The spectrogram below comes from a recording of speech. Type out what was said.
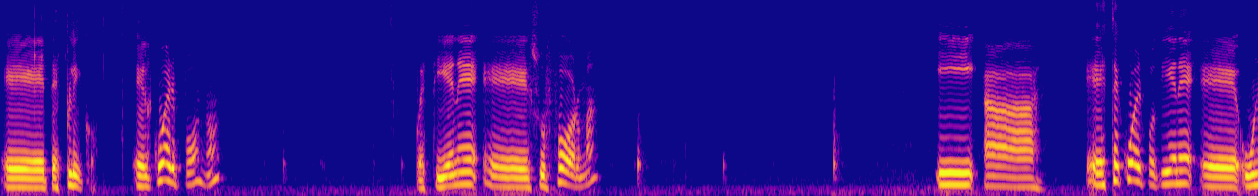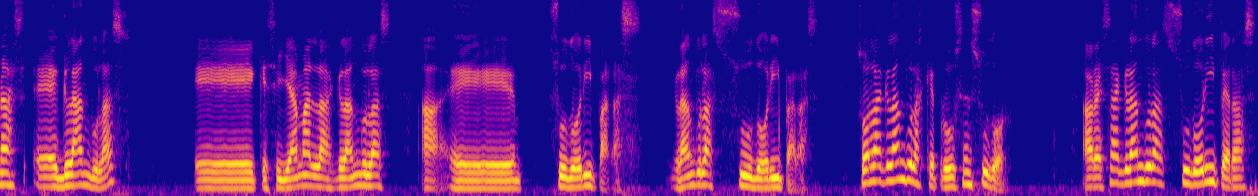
eh, te explico. El cuerpo, ¿no? Pues tiene eh, su forma y ah, este cuerpo tiene unas glándulas que se llaman las glándulas ah, sudoríparas. Glándulas sudoríparas. Son las glándulas que producen sudor. Ahora, esas glándulas sudoríperas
